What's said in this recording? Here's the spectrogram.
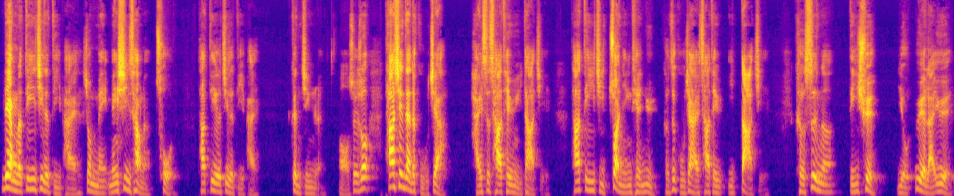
亮了第一季的底牌就没没戏唱了，错了，它第二季的底牌更惊人哦，所以说它现在的股价还是差天域一大截，它第一季赚赢天域，可是股价还差天宇一大截，可是呢，的确有越来越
